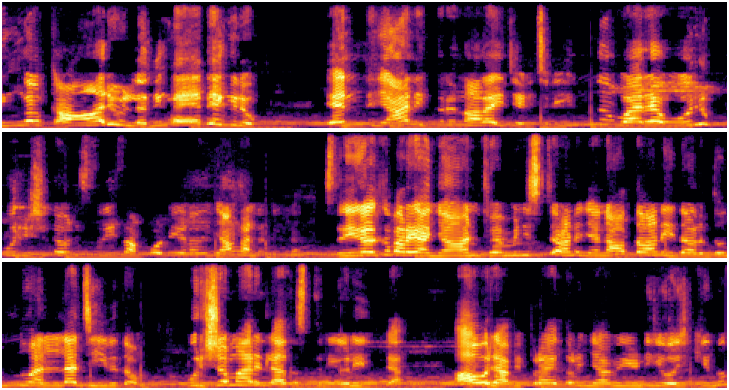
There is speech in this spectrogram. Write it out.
നിങ്ങൾക്ക് ആരുമില്ല. നിങ്ങൾ ഏതെങ്കിലും. ഞാൻ ഇത്രയും നാളായി ജനിച്ചിട്ട് ഇന്ന് വരെ ഒരു പുരുഷനെ ഒരു സ്ത്രീ സപ്പോർട്ട് ചെയ്യണത് ഞാൻ കണ്ടിട്ടില്ല. സ്ത്രീകൾക്ക് പറയാം ഞാൻ ഫെമിനിസ്റ്റ് ആണ് ഞാൻ അതാണ് ഇതാണ് ഇതൊന്നും അല്ല ജീവിതം. പുരുഷന്മാരില്ലാത്ത സ്ത്രീകളില്ല. ആ ഒരു അഭിപ്രായത്തോട് ഞാൻ വീണ്ടും യോജിക്കുന്നു.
